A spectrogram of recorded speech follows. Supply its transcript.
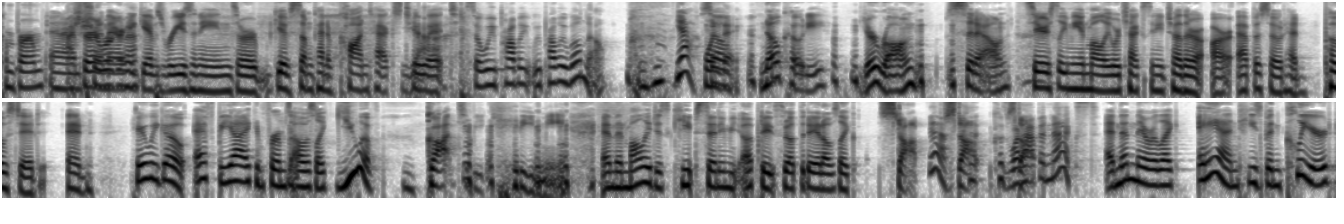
confirmed. And I'm, sure, in there he gonna- gives reasonings or gives some kind of context to Yeah. it. So we probably we probably will know. Mm-hmm. Yeah. One so, day. no, Cody, you're wrong. Sit down. Seriously, me and Molly were texting each other. Our episode had posted, and here we go. FBI confirms. I was like, you have got to be kidding me. And then Molly just keeps sending me updates throughout the day, and I was like, stop, Yeah, stop, Because what happened next? And then they were like, and he's been cleared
